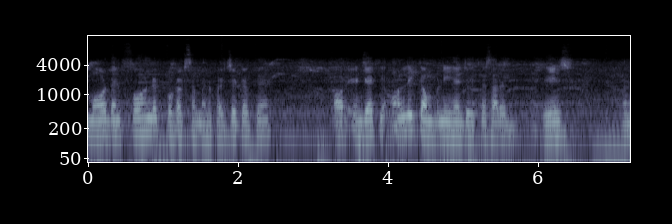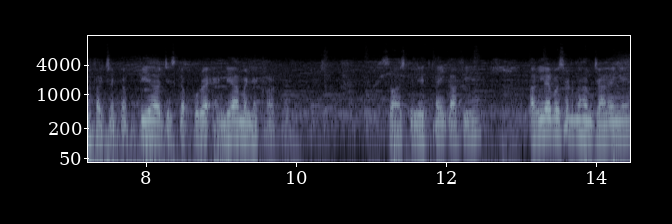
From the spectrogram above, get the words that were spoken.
मोर देन 400 प्रोडक्ट्स हम मैन्युफैक्चर करते हैं। और इंडिया की ओनली कंपनी है जो इतने सारे रेंज मैन्युफैक्चर करती है और जिसका पूरा इंडिया में नेटवर्क है। सो आज के लिए इतना ही काफ़ी है। अगले एपिसोड में हम जानेंगे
